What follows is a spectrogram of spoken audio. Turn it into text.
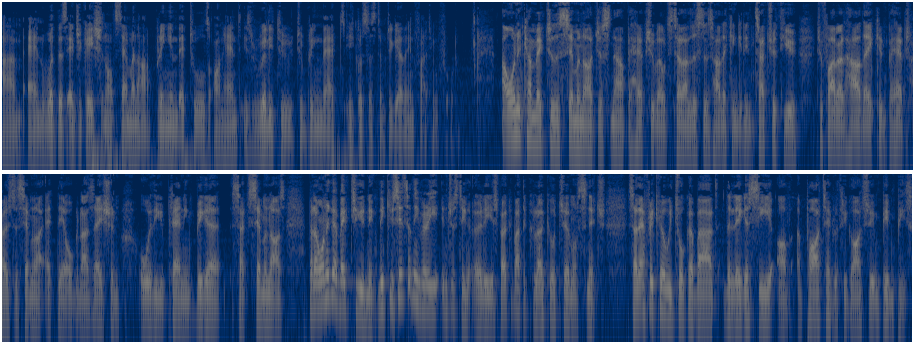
Um, and with this educational seminar, bringing their tools on hand is really to, to bring that ecosystem together in fighting fraud. I want to come back to the seminar just now. Perhaps you'll be able to tell our listeners how they can get in touch with you to find out how they can perhaps host a seminar at their organization or whether you're planning bigger such seminars. But I want to go back to you, Nick. Nick, you said something very interesting earlier. You spoke about the colloquial term of snitch. South Africa, we talk about the legacy of apartheid with regards to impimpis.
